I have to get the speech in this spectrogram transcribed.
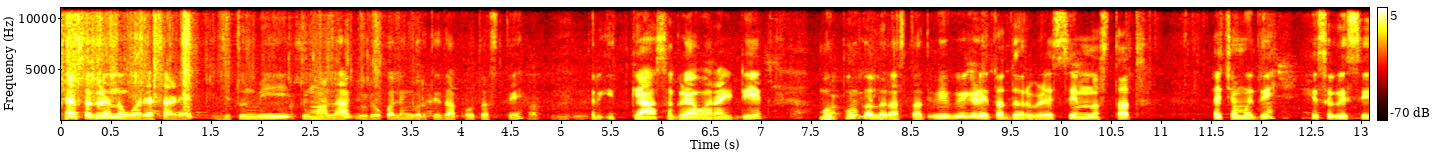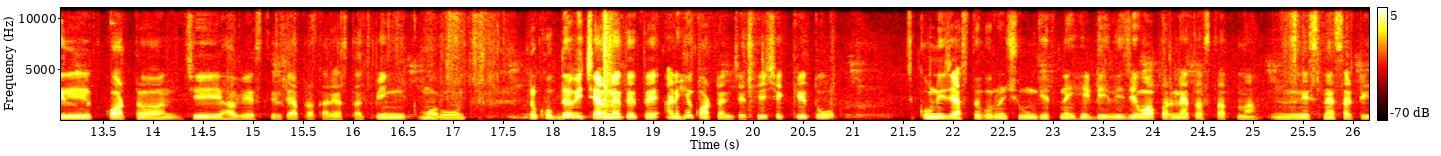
ह्या सगळ्या नऊवाऱ्या साड्या आहेत जिथून मी तुम्हाला व्हिडिओ कॉलिंगवरती दाखवत असते. तर इतक्या सगळ्या व्हरायटी आहेत. भरपूर कलर असतात. वेगवेगळे येतात दरवेळेस सेम नसतात. ह्याच्यामध्ये हे सगळे सिल्क कॉटन जे हवे असतील त्या प्रकारे असतात. पिंक मरून तर खूपदा विचारण्यात येते आणि हे कॉटनचे आहेत. हे शक्यतो कोणी जास्त करून शिवून घेत नाही. हे डेली जे वापरण्यात असतात ना नेसण्यासाठी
